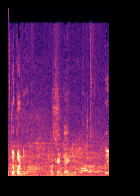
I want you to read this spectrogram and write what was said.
చెప్పండి. Okay thank you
